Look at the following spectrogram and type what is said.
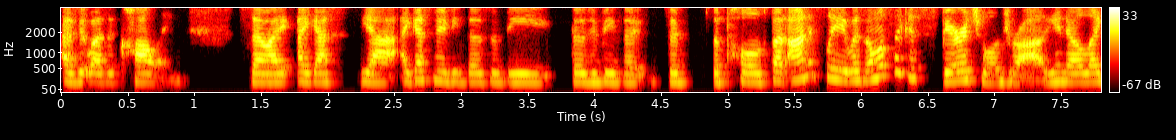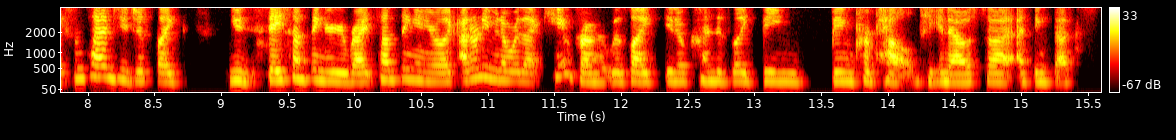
as it was a calling. So I, I guess, yeah, I guess maybe those would be those would be the, the the pulls. But honestly, it was almost like a spiritual draw. You know, like sometimes you just like you say something or you write something and you're like, I don't even know where that came from. It was like, you know, kind of like being being propelled, you know. So I, I think that's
